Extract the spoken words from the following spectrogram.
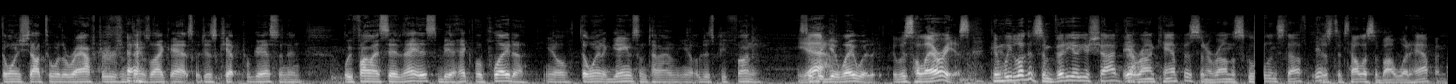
throwing shots over the rafters and things like that. So it just kept progressing, and we finally said, "Hey, this would be a heck of a play to, you know, throw in a game sometime. You know, just be funny. See if Yeah. we get away with it." It was hilarious. Can we look at some video you shot Yeah. around campus and around the school and stuff, Yeah. just to tell us about what happened?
